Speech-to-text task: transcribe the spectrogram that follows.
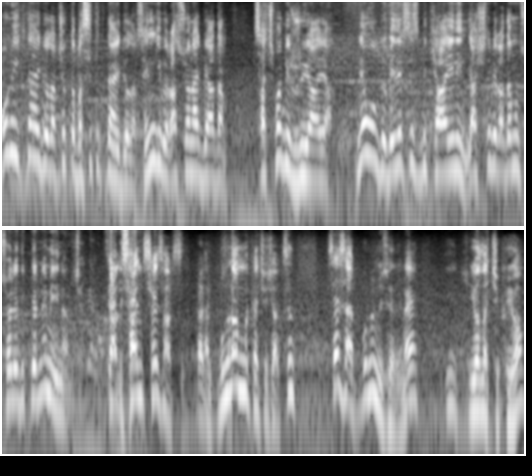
onu ikna ediyorlar. Çok da basit ikna ediyorlar. Senin gibi rasyonel bir adam saçma bir rüyaya ne olduğu belirsiz bir kainin, yaşlı bir adamın söylediklerine mi inanacak? Yani sen Sezar'sın. Tabii. Yani bundan mı kaçacaksın? Sezar bunun üzerine yola çıkıyor.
